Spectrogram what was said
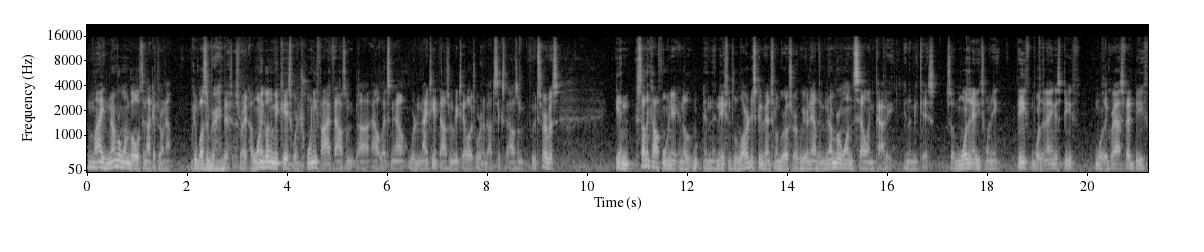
My number one goal was to not get thrown out. It wasn't very ambitious, right? I want to go in the meat case. We're in 25,000 uh, outlets now. We're in 19,000 retailers. We're in about 6,000 food service. In Southern California, in the, in the nation's largest conventional grocer, we are now the number one selling patty in the meat case. So more than 80-20 beef, more than Angus beef, more than grass-fed beef,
